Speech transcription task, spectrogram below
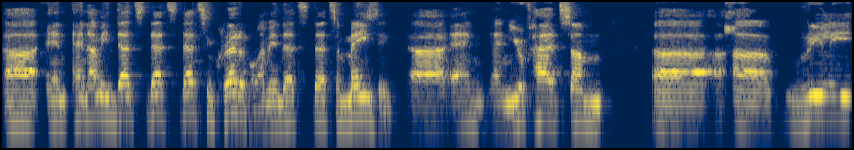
uh, and and I mean that's that's that's incredible. I mean that's that's amazing. Uh, and and you've had some uh, uh really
